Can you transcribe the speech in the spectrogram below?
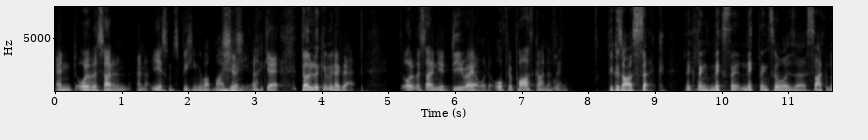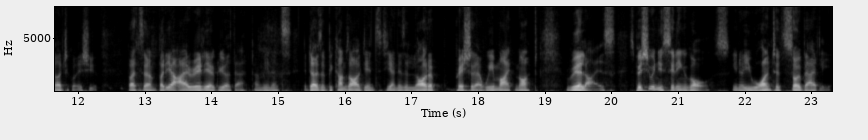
And all of a sudden, and yes, I'm speaking about my journey, okay? Don't look at me like that. All of a sudden, you're derailed off your path, kind of thing, because I was sick. Nick thinks, Nick, th- Nick thinks it was a psychological issue. But um, but yeah, I really agree with that. I mean, it's it does. It becomes our identity, and there's a lot of pressure that we might not realize, especially when you're setting your goals. You know, you want it so badly.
